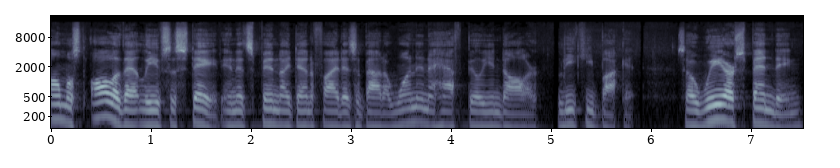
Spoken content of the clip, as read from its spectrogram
almost all of that leaves the state. And it's been identified as about a $1.5 billion leaky bucket. So we are spending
